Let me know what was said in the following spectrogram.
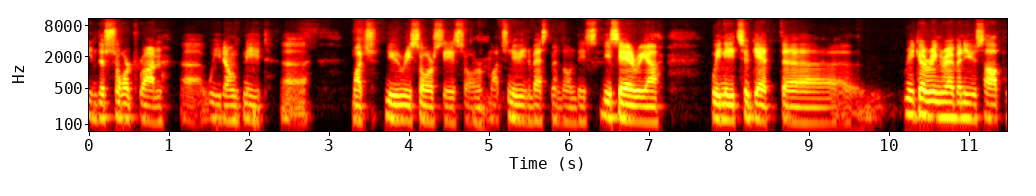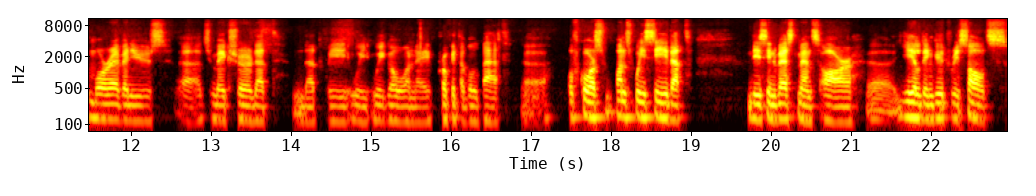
In the short run, uh, we don't need uh, much new resources or mm-hmm. much new investment on this this area. We need to get uh, recurring revenues up, more revenues to make sure that that we, we we go on a profitable path. Of course, once we see that these investments are uh, yielding good results,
